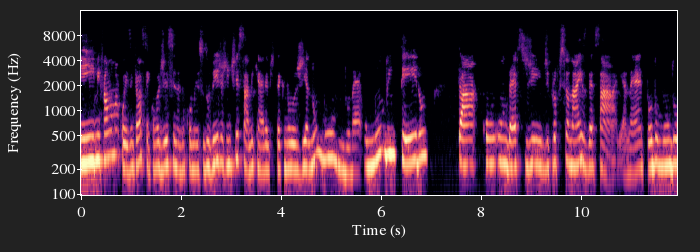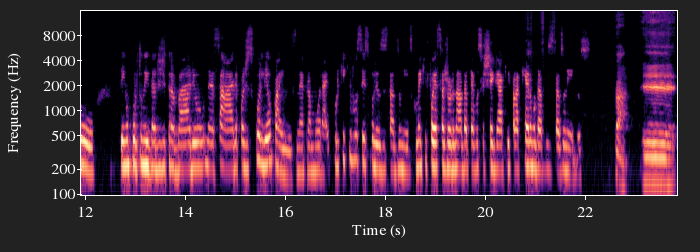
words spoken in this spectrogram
E me fala uma coisa, então assim, como eu disse né, no começo do vídeo, a gente sabe que a área de tecnologia no mundo, né, o mundo inteiro está com um déficit de, de, profissionais dessa área, né? Todo mundo tem oportunidade de trabalho nessa área, pode escolher o país, né, para morar. E por que que você escolheu os Estados Unidos? Como é que foi essa jornada até você chegar aqui e falar quero mudar para os Estados Unidos? Tá, é,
